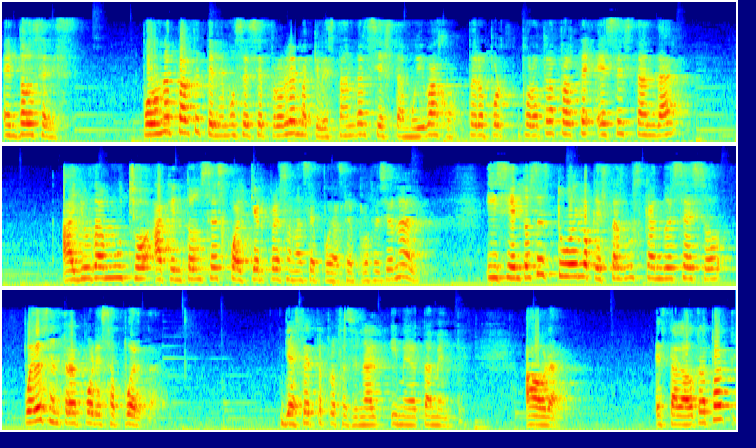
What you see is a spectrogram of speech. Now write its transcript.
Entonces, por una parte tenemos ese problema, que el estándar sí está muy bajo, pero por, por otra parte ese estándar ayuda mucho a que entonces cualquier persona se pueda hacer profesional. Y si entonces tú lo que estás buscando es eso, puedes entrar por esa puerta y hacerte profesional inmediatamente. Ahora, está la otra parte,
